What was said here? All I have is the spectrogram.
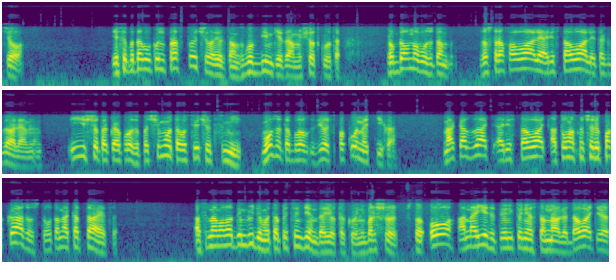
все. Если бы это был какой-нибудь простой человек, там, с глубинки, там, еще откуда-то, его давно уже там заштрафовали, арестовали и так далее, блин. И еще такая просьба, почему это высвечивают СМИ? Можно это было сделать спокойно, тихо. Наказать, арестовать, а то у нас вначале покажут, что вот она катается. особенно молодым людям, это прецедент дает такой небольшой, что, о, она ездит, ее никто не останавливает, давайте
